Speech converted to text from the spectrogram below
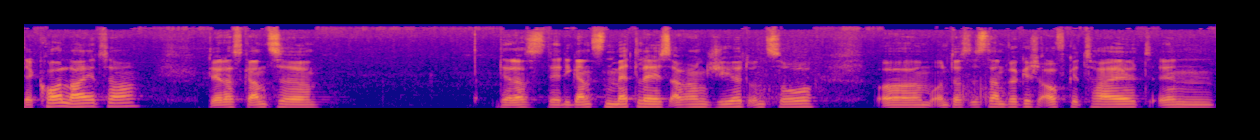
der Chorleiter, der das Ganze, der das, der die ganzen Medleys arrangiert und so. Ähm, und das ist dann wirklich aufgeteilt in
